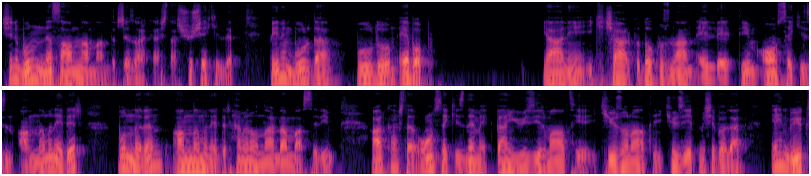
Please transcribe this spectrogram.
Şimdi bunu nasıl anlamlandıracağız arkadaşlar? Şu şekilde. Benim burada bulduğum EBOB yani 2 çarpı 9'dan elde ettiğim 18'in anlamı nedir? Bunların anlamı nedir? Hemen onlardan bahsedeyim. Arkadaşlar 18 demek ben 126'yı, 216'yı, 270'i bölen en büyük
